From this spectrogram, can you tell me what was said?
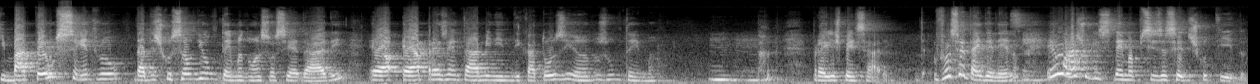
que bater o centro da discussão de um tema numa sociedade é, é apresentar a menino de 14 anos um tema para eles pensarem. Você está entendendo? Sim. Eu acho que esse tema precisa ser discutido.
